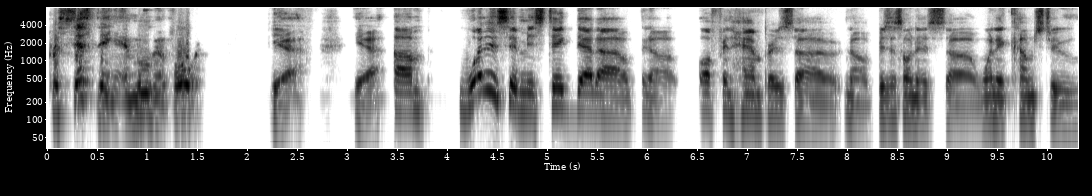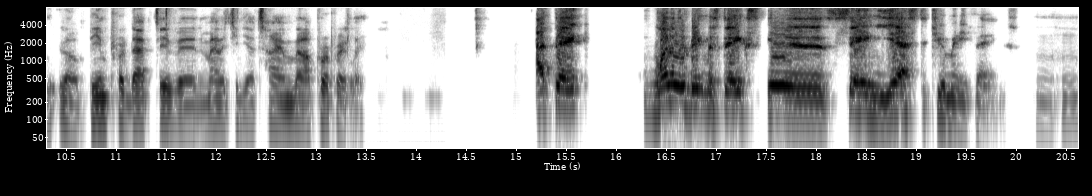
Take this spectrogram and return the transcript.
persisting and moving forward. Yeah, yeah. Um, what is a mistake that uh, you know often hampers uh, you know business owners uh, when it comes to you know being productive and managing their time appropriately? I think one of the big mistakes is saying yes to too many things. Mm-hmm.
